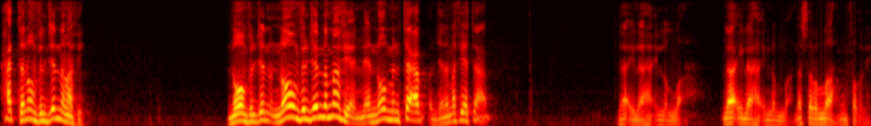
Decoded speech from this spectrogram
حتى نوم في الجنة ما في. نوم في الجنة نوم في الجنة ما في لأن النوم من تعب الجنة ما فيها تعب. لا إله إلا الله لا إله إلا الله. نسأل الله من فضله.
